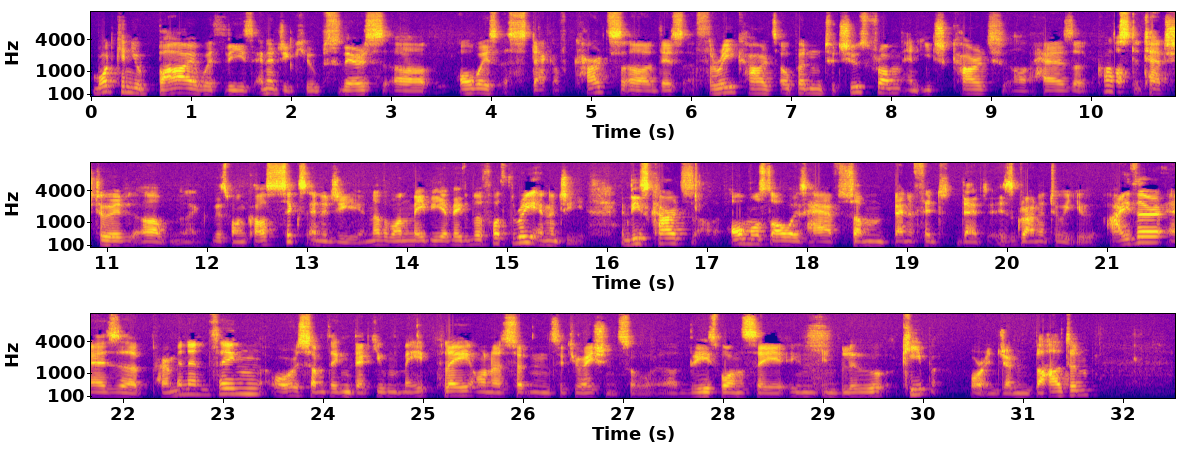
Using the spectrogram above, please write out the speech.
what can you buy with these energy cubes? There's uh, always a stack of cards. Uh, there's three cards open to choose from, and each card uh, has a cost attached to it. Uh, like this one costs six energy, another one may be available for three energy. And these cards almost always have some benefit that is granted to you, either as a permanent thing or something that you may play on a certain situation. So uh, these ones say in, in blue, keep, or in German, behalten,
